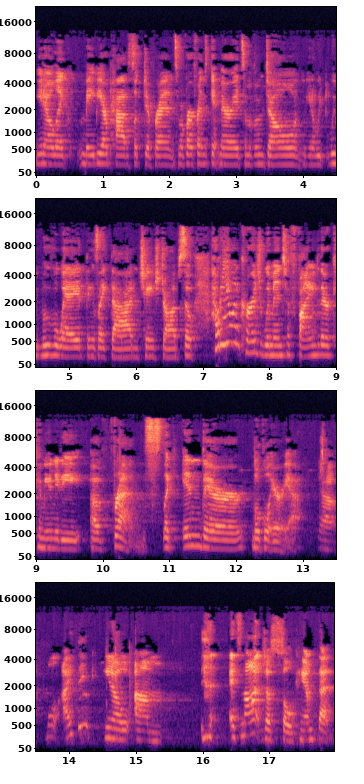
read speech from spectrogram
you know, like maybe our paths look different. Some of our friends get married, some of them don't. You know, we we move away and things like that, and change jobs. So how do you encourage women to find their community of friends, like in their local area? Yeah. Well, I think, you know, um, it's not just soul camp that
